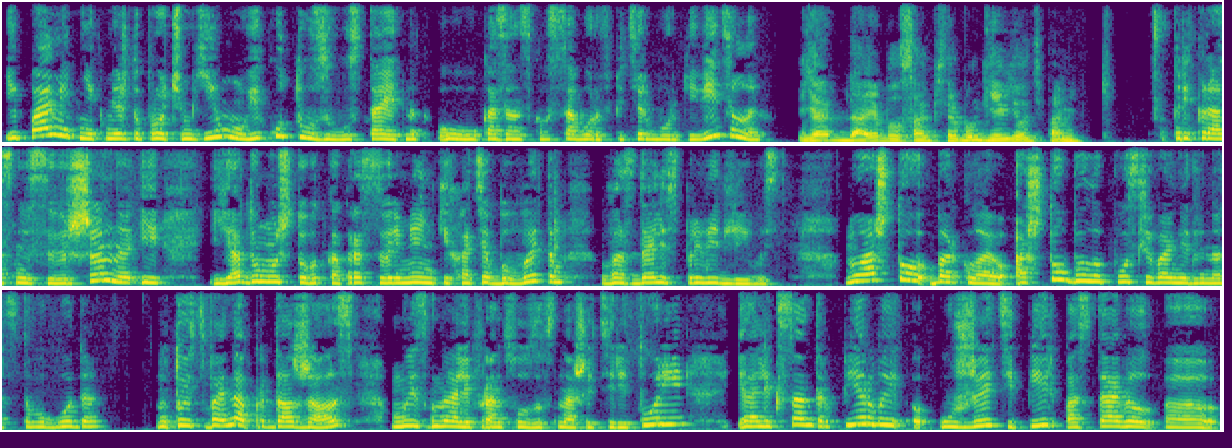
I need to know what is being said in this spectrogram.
И памятник, между прочим, ему и Кутузову стоит на... у Казанского собора в Петербурге. Видел их? Я, да, я был в Санкт-Петербурге, я видел эти памятники прекрасные совершенно. И я думаю, что вот как раз современники хотя бы в этом воздали справедливость. Ну а что Барклаю? А что было после войны 12 года? Ну, то есть война продолжалась, мы изгнали французов с нашей территории, и Александр I уже теперь поставил э,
